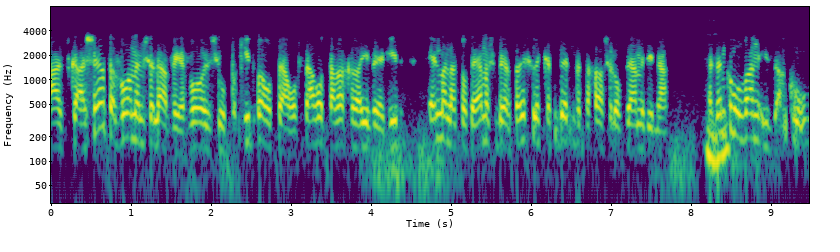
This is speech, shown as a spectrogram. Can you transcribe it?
אז כאשר תבוא הממשלה ויבוא איזשהו פקיד באוצר או שר אוצר אחראי ויגיד אין מה לעשות, היה משבר, צריך לקצץ בשכר של עובדי המדינה, אז הם כמובן יזעקו,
